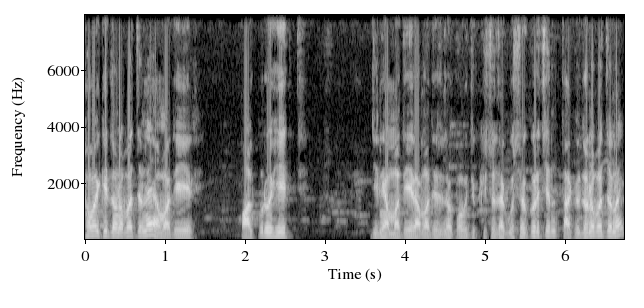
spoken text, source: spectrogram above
সবাইকে ধন্যবাদ জানাই আমাদের পাল পুরোহিত, যিনি আমাদের আমাদের জন্য পবিত্র খ্রিস্ট যাকে উৎসর্গ করেছেন তাকে ধন্যবাদ জানাই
